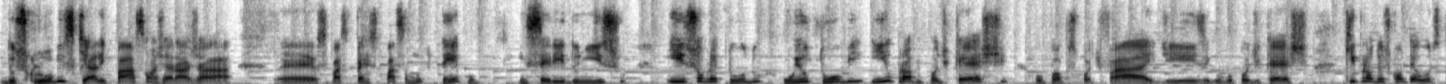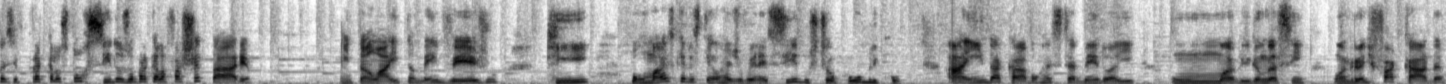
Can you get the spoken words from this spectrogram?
dos clubes que ali passam a gerar já é, você passa, passa muito tempo inserido nisso e sobretudo o YouTube e o próprio podcast, o próprio Spotify, Deezer, Google Podcast, que produz conteúdo específico para aquelas torcidas ou para aquela faixa etária. Então aí também vejo que por mais que eles tenham rejuvenescido o seu público, ainda acabam recebendo aí uma, digamos assim, uma grande facada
